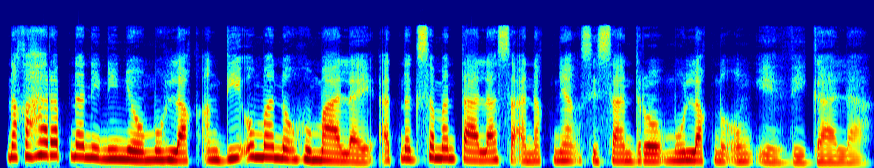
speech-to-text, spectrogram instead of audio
Nakaharap na ni Nino Mulak ang di umano humalay at nagsamantala sa anak niyang si Sandro Mulak noong EV Gala.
